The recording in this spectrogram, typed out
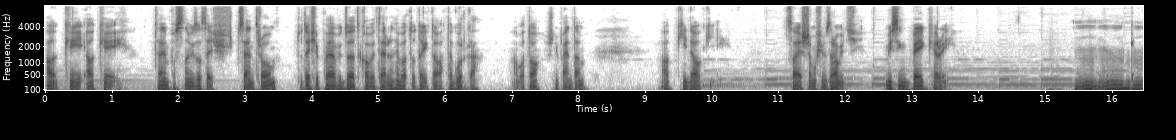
Okej, okej. Ten postanowił zostać w centrum. Tutaj się pojawił dodatkowy teren, chyba tutaj to, ta górka. Albo to, już nie pamiętam. Okidoki. Co jeszcze musimy zrobić? Missing Bakery. Mm.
